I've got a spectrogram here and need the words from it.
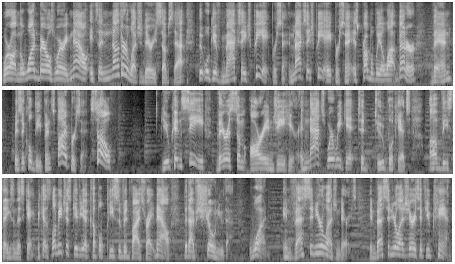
Where on the one Beryl's wearing now, it's another legendary substat that will give max HP 8%. And max HP 8% is probably a lot better than physical defense 5%. So you can see there is some RNG here. And that's where we get to duplicates of these things in this game. Because let me just give you a couple pieces of advice right now that I've shown you that. One, invest in your legendaries. Invest in your legendaries if you can.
